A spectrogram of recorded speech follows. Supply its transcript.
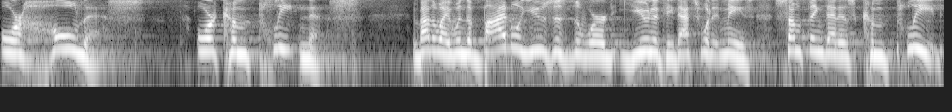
or wholeness or completeness, and by the way, when the Bible uses the word unity, that's what it means. Something that is complete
